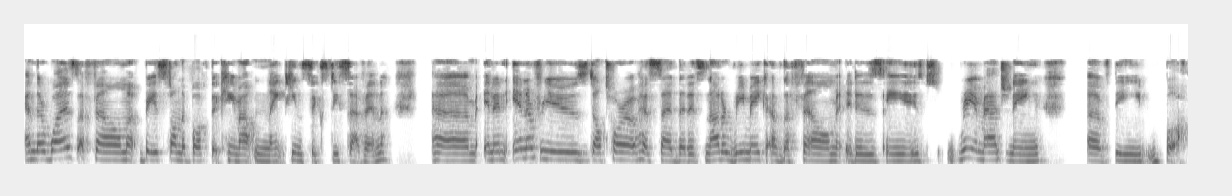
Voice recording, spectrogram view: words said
And there was a film based on the book that came out in 1967. Um, in an interviews, Del Toro has said that it's not a remake of the film. It is a reimagining of the book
